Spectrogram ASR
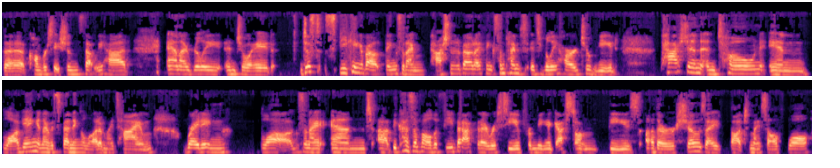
the conversations that we had. And I really enjoyed just speaking about things that I'm passionate about. I think sometimes it's really hard to read passion and tone in blogging. And I was spending a lot of my time writing blogs and I and uh, because of all the feedback that I received from being a guest on these other shows, I thought to myself, well,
